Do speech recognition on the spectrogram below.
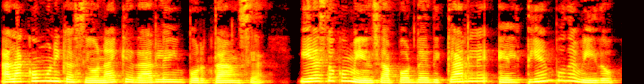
A la comunicación hay que darle importancia y esto comienza por dedicarle el tiempo debido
